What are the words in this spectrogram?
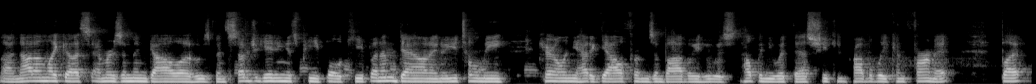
uh, not unlike us, Emmerson Mnangagwa, who's been subjugating his people, keeping them down. I know you told me, Carolyn, you had a gal from Zimbabwe who was helping you with this. She can probably confirm it. But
